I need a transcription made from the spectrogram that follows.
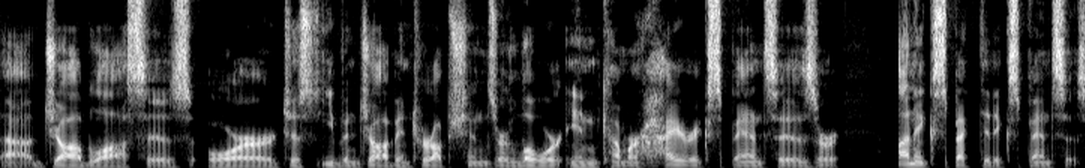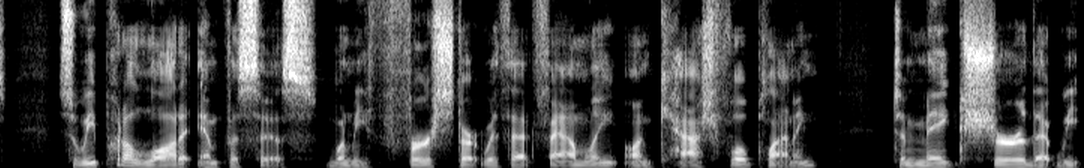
uh, job losses or just even job interruptions or lower income or higher expenses or unexpected expenses. So we put a lot of emphasis when we first start with that family on cash flow planning to make sure that we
